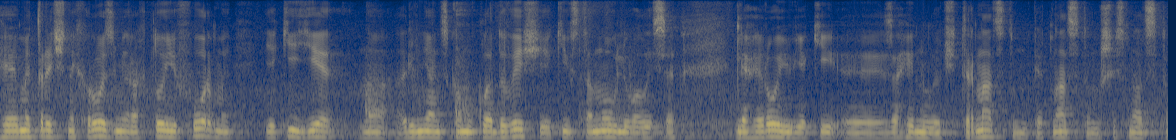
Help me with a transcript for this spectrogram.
геометричних розмірах тої форми, які є на рівнянському кладовищі, які встановлювалися для героїв, які е, загинули в 14, 15, 16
